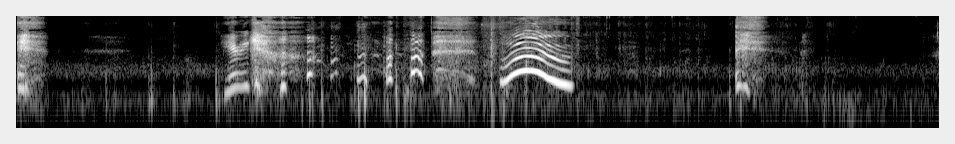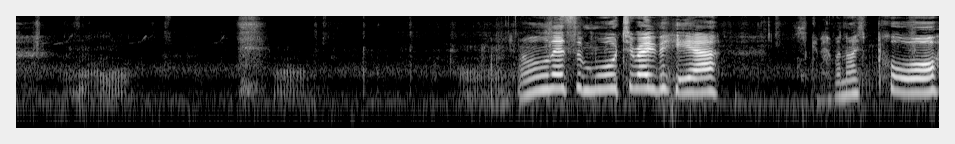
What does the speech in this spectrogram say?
Here we go. Woo! oh, there's some water over here. Just gonna have a nice pour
